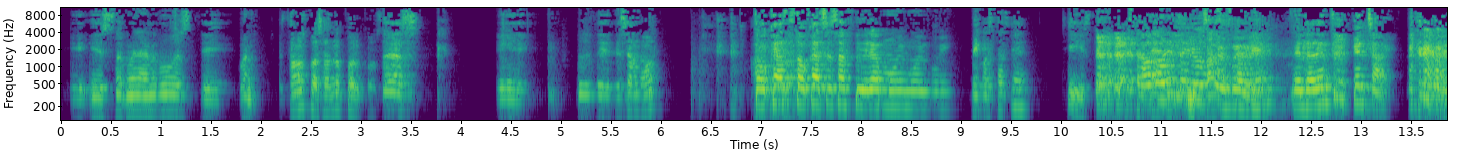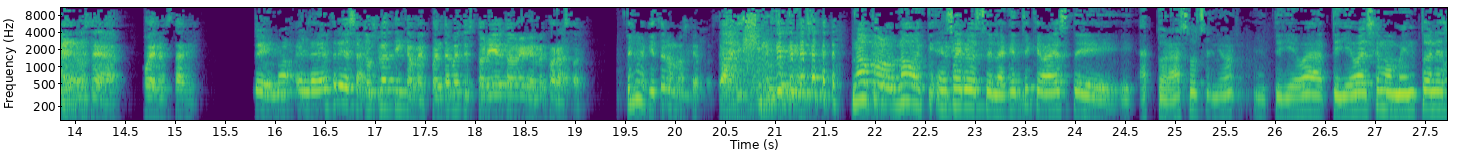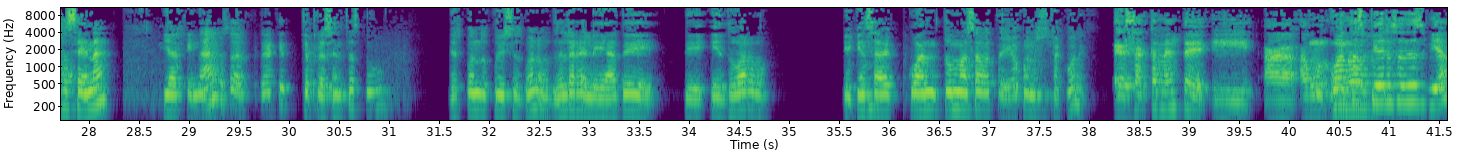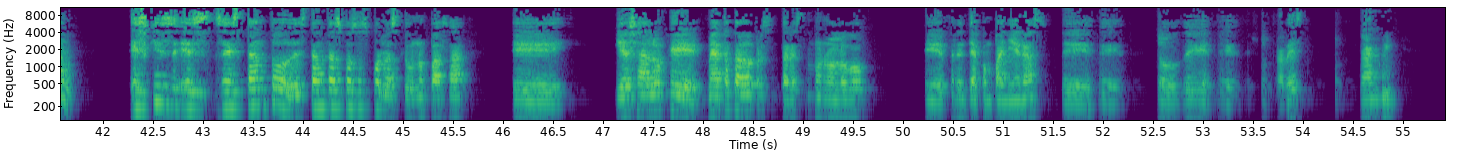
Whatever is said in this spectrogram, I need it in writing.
eh, es también algo, este, bueno, estamos pasando por cosas eh, pues, de, desamor. Tocas, tocas esa fibra muy, muy, muy. Digo, ¿estás bien? Sí, está, Ahorita yo estoy bien. El de adentro, ¿quién sabe? o sea, bueno, está bien. Sí, no, el de adentro ya Tú platícame, cuéntame tu historia y yo te abriré mi corazón. Déjame quitar la máscara. no, pero no, en serio, este, la gente que va a este actorazo, señor, eh, te lleva, te lleva ese momento en esa escena y al final, o sea, al final que te presentas tú, es cuando tú dices, bueno, es la realidad de, de Eduardo, que quién sabe cuánto más ha batallado con esos tacones. Exactamente, y a, ¿Cuántas piedras ha desviado? es que es, es, es, tanto, es tantas cosas por las que uno pasa eh, y es algo que me ha tocado presentar este monólogo eh, frente a compañeras de, de show de, de, show travesti, drag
